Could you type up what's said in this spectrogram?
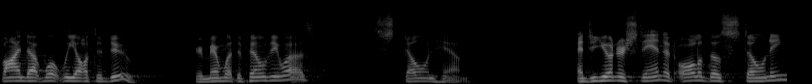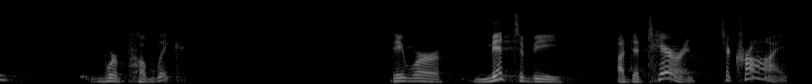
find out what we ought to do. Remember what the penalty was? Stone him. And do you understand that all of those stoning were public? They were meant to be a deterrent to crime.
